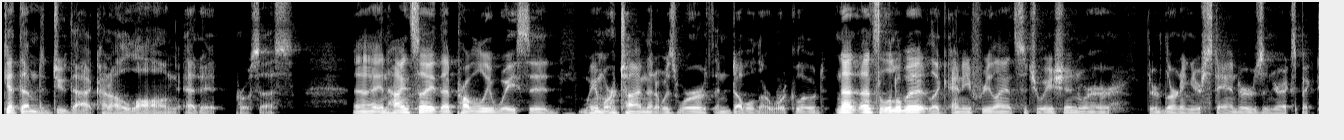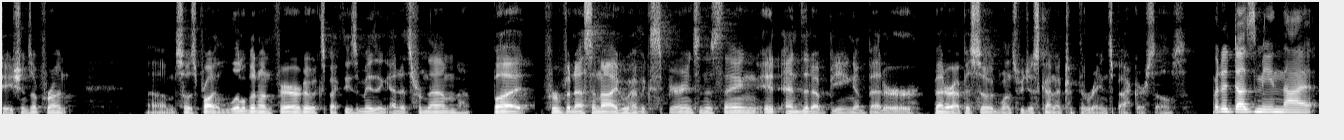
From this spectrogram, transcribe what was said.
get them to do that kind of long edit process. Uh, in hindsight, that probably wasted way more time than it was worth and doubled our workload. That, that's a little bit like any freelance situation where they're learning your standards and your expectations up front. Um, so it's probably a little bit unfair to expect these amazing edits from them. But for Vanessa and I, who have experience in this thing, it ended up being a better better episode once we just kind of took the reins back ourselves. But it does mean that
